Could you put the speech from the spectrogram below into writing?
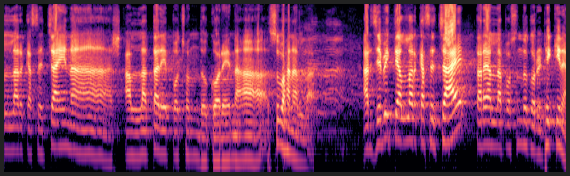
আল্লাহর কাছে চায় না, আল্লাহ তারে পছন্দ করে না। সুবহানাল্লাহ। আর যে ব্যক্তি আল্লাহর কাছে চায়, তারে আল্লাহ পছন্দ করে, ঠিক কিনা?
